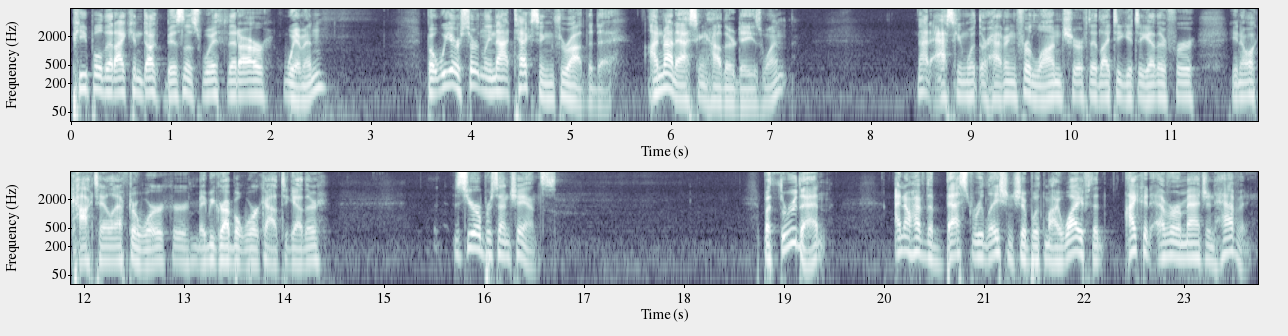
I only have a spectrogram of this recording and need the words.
people that I conduct business with that are women. But we are certainly not texting throughout the day. I'm not asking how their days went not asking what they're having for lunch or if they'd like to get together for, you know, a cocktail after work or maybe grab a workout together. 0% chance. But through that, I now have the best relationship with my wife that I could ever imagine having.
